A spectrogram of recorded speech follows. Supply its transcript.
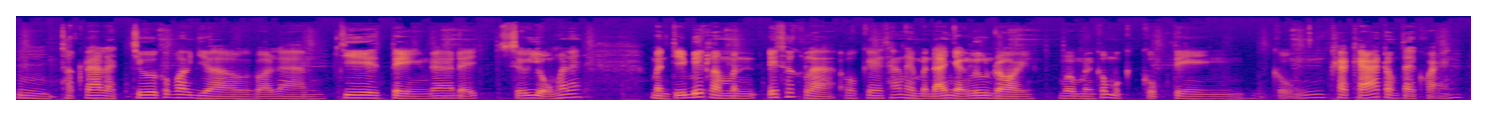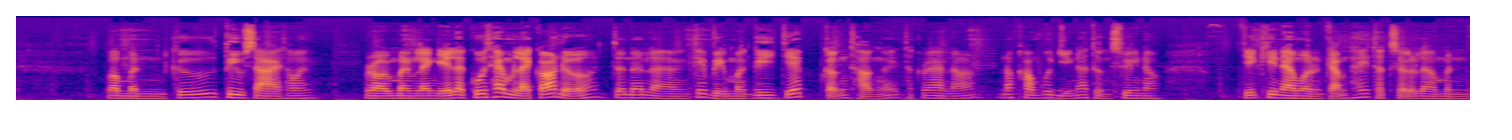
Ừ, thật ra là chưa có bao giờ gọi là chia tiền ra để sử dụng hết đấy mình chỉ biết là mình ý thức là ok tháng này mình đã nhận lương rồi và mình có một cục tiền cũng khá khá trong tài khoản và mình cứ tiêu xài thôi. Rồi mình lại nghĩ là cuối tháng mình lại có nữa cho nên là cái việc mà ghi chép cẩn thận ấy thật ra nó nó không có diễn ra thường xuyên đâu. Chỉ khi nào mình cảm thấy thật sự là mình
